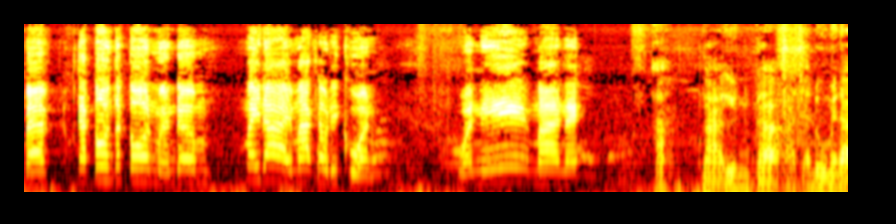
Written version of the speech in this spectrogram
แบบตะโกนตะโกนเหมือนเดิมไม่ได้มากเท่าที่ควร วันนี้มาในอะหน้าอื่นก็อาจจะดูไม่ได้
